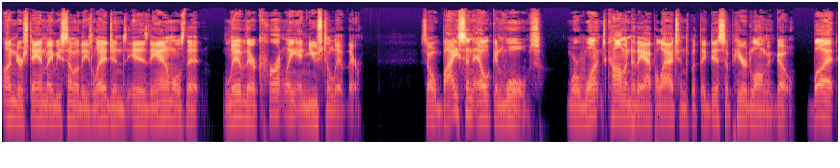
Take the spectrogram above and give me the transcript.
understand maybe some of these legends is the animals that live there currently and used to live there. So, bison, elk, and wolves were once common to the Appalachians, but they disappeared long ago. But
